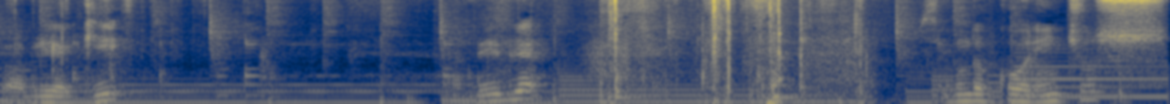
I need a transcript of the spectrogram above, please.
Vou abrir aqui a Bíblia. 2 Coríntios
